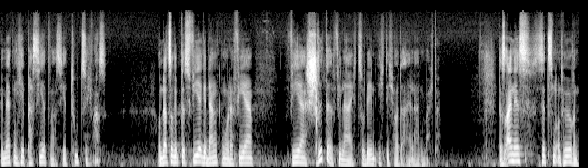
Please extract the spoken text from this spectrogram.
Wir merken, hier passiert was, hier tut sich was. Und dazu gibt es vier Gedanken oder vier, vier Schritte vielleicht, zu denen ich dich heute einladen möchte. Das eine ist Sitzen und Hören.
